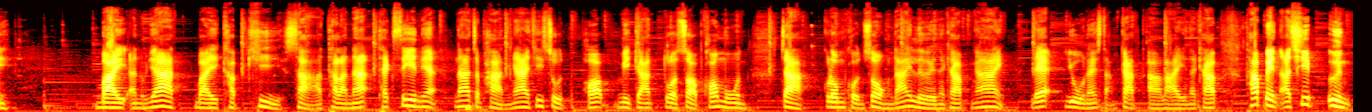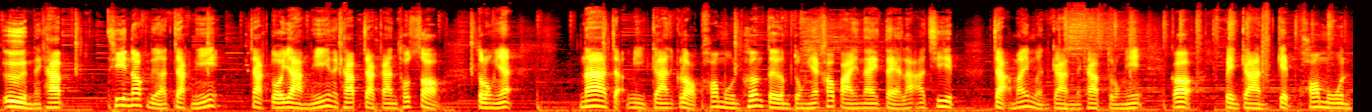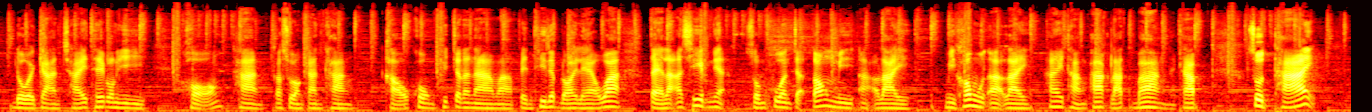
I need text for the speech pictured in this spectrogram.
ใบอนุญาตใบขับขี่สาธารณะแท็กซี่เนี่ยน่าจะผ่านง่ายที่สุด เพราะมีการตรวจสอบข้อมูลจากกรมขนส่งได้เลยนะครับง่าย และอยู่ในสังกัดอะไรนะครับ ถ้าเป็นอาชีพอื่นๆนะครับ ที่นอกเหนือจากนี้จากตัวอย่างนี้นะครับ จากการทดสอบตรงนี้น่าจะมีการกรอกข้อมูลเพิ่มเติมตรงนี้เข้าไปในแต่ละอาชีพจะไม่เหมือนกันนะครับ ตรงนี้ก็เป็นการเก็บข้อมูลโดยการใช้เทคโนโลยีของทางกระทรวงการคลัง เขาคงพิจารณามาเป็นที่เรียบร้อยแล้วว่า แต่ละอาชีพเนี่ยสมควรจะต้องมีอะไร มีข้อมูลอะไรให้ทางภาครัฐบ้างนะครับ สุดท้าย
